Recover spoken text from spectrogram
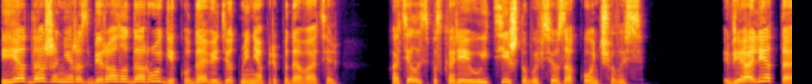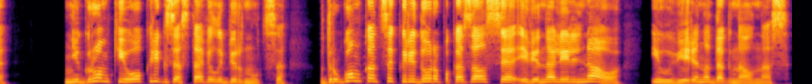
и я даже не разбирала дороги, куда ведет меня преподаватель. Хотелось поскорее уйти, чтобы все закончилось. «Виолетта!» Негромкий окрик заставил обернуться. В другом конце коридора показался Эвиналь Эльнао и уверенно догнал нас.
